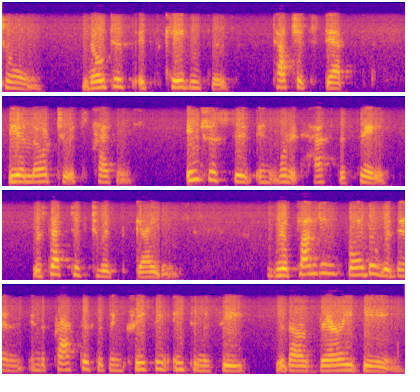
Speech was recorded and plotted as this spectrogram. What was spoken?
tone, notice its cadences, touch its depth, be alert to its presence, interested in what it has to say, receptive to its guidance. We're plunging further within in the practice of increasing intimacy with our very being.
